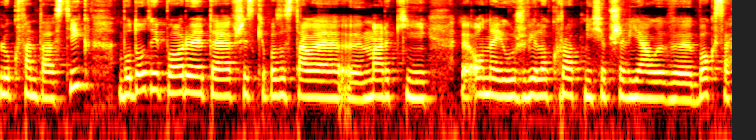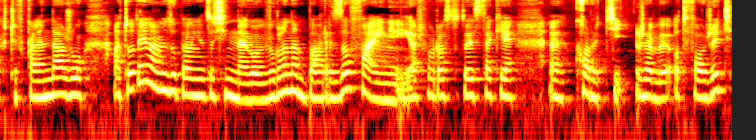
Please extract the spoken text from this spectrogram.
Look Fantastic, bo do tej pory te wszystkie pozostałe y, marki, y, one już wielokrotnie się przewijały w boksach czy w kalendarzu, a tutaj mamy zupełnie coś innego. Wygląda bardzo fajnie i aż po prostu to jest takie e, korci, żeby otworzyć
